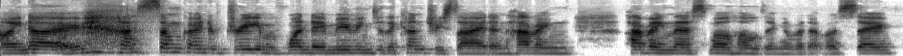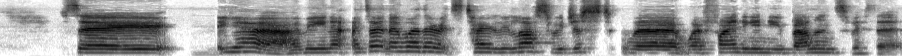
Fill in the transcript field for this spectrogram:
I know has some kind of dream of one day moving to the countryside and having having their small holding or whatever. So so yeah, I mean I don't know whether it's totally lost. We just we're we're finding a new balance with it.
